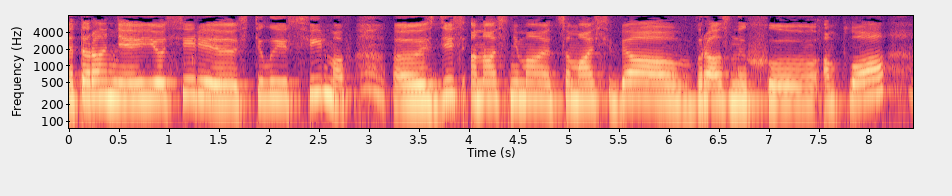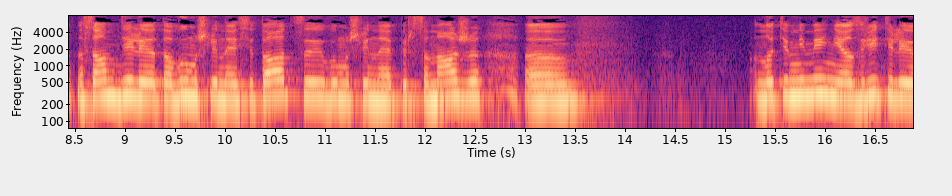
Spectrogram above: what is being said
Это ранняя ее серия «Стилы из фильмов». Э, здесь она снимает сама себя в разных э, амплуа. На самом деле это вымышленные ситуации, вымышленные персонажи. Э, но тем не менее зрители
